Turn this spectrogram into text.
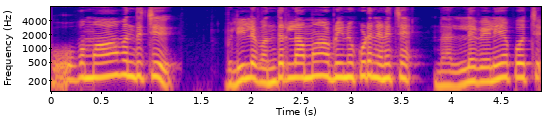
கோபமாக வந்துச்சு. வெளியில் வந்துடலாமா அப்படின்னு கூட நினச்சேன். நல்ல வேலையாக போச்சு.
